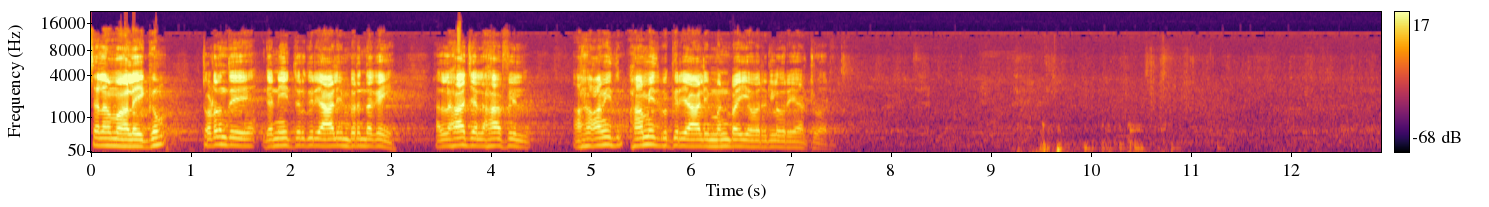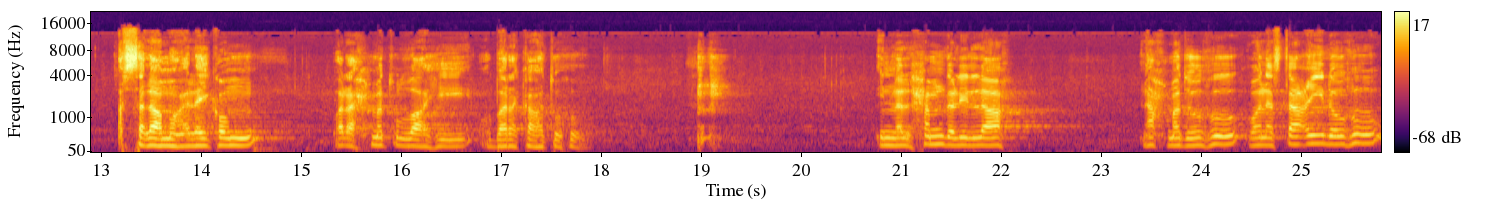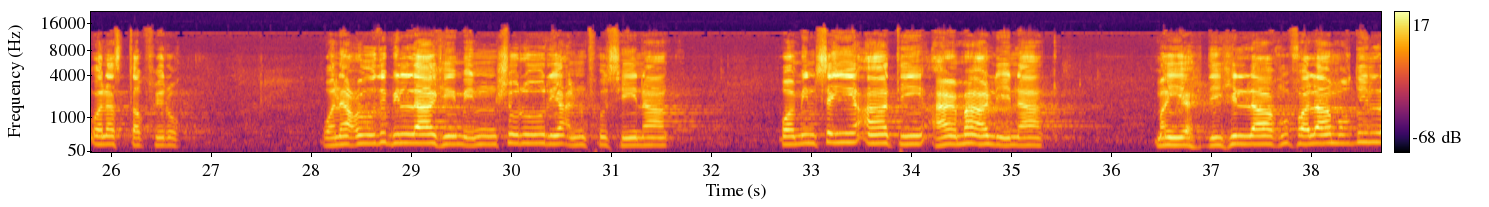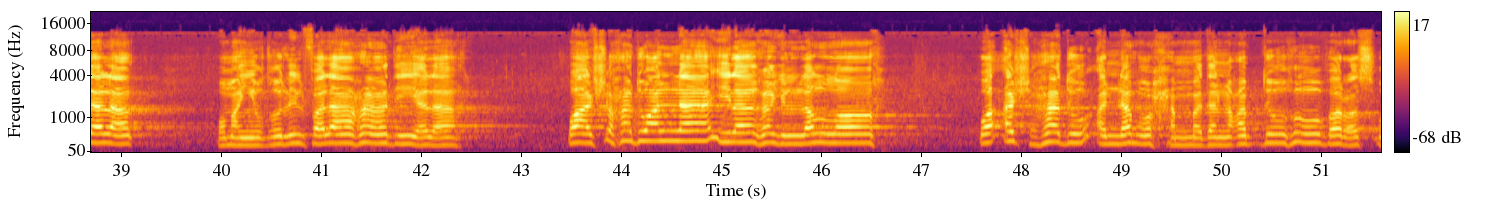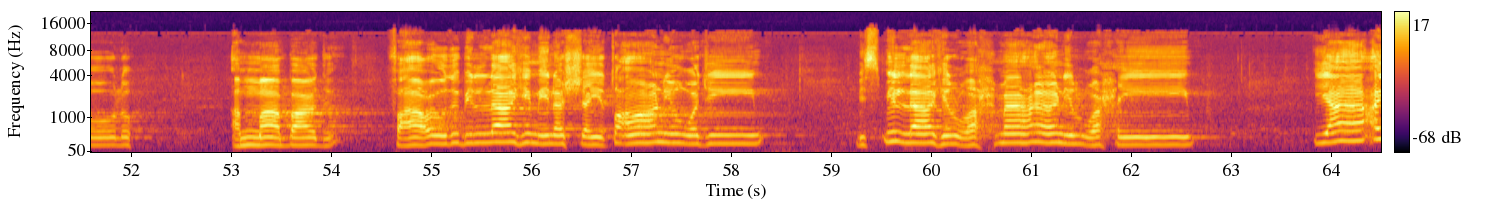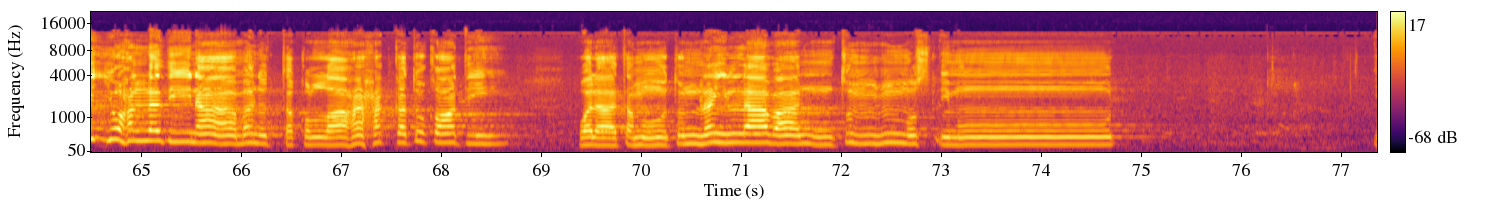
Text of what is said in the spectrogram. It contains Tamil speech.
அஸ்ஸலாமு அலைக்கும் தொடர்ந்து கண்ணியத்திற்குரிய ஆலிம் பெருந்தகை அல்ஹாஜ் அல் ஹாஃபில் ஹாமித் ஹாமித் பக்ரி ஆலிம் மன்பாய் அவர்கள் உரையாற்றுவார் السلام عليكم ورحمة الله وبركاته إن الحمد لله نحمده ونستعينه ونستغفره ونعوذ بالله من شرور أنفسنا ومن سيئات أعمالنا. من يهده الله فلا مضل له ومن يضلل فلا هادي له. وأشهد أن لا إله إلا الله وأشهد أن محمدا عبده ورسوله. أما بعد فاعوذ بالله من الشيطان الرجيم بسم الله الرحمن الرحيم يا ايها الذين امنوا اتقوا الله حق تقاته ولا تموتن إلا وأنتم مسلمون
